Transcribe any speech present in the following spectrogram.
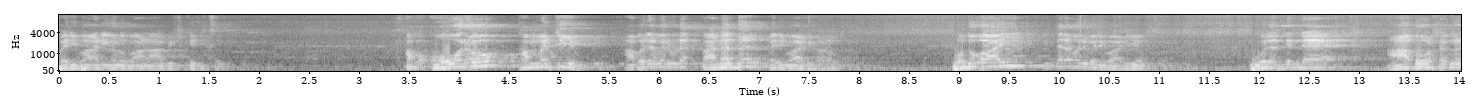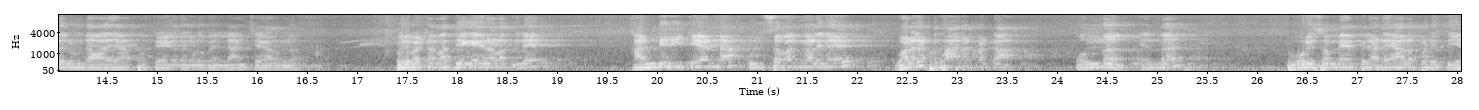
പരിപാടികളുമാണ് ആവിഷ്കരിച്ചത്. അപ്പൊ ഓരോ കമ്മിറ്റിയും അവരവരുടെ തനത് പരിപാടികളും പൊതുവായി ഇത്തരമൊരു പരിപാടിയും പൂരത്തിന്റെ ആഘോഷങ്ങളിലുണ്ടായ പ്രത്യേകതകളുമെല്ലാം ചേർന്ന് ഒരുപക്ഷെ മധ്യ കേരളത്തിലെ കണ്ടിരിക്കേണ്ട ഉത്സവങ്ങളിൽ വളരെ പ്രധാനപ്പെട്ട ഒന്ന് എന്ന് ടൂറിസം മാപ്പിൽ അടയാളപ്പെടുത്തിയ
